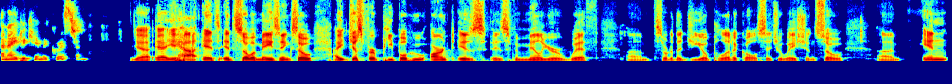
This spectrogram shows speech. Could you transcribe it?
and I became a Christian. Yeah, yeah, yeah. It's it's so amazing. So, I just for people who aren't is is familiar with um, sort of the geopolitical situation. So, um, in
